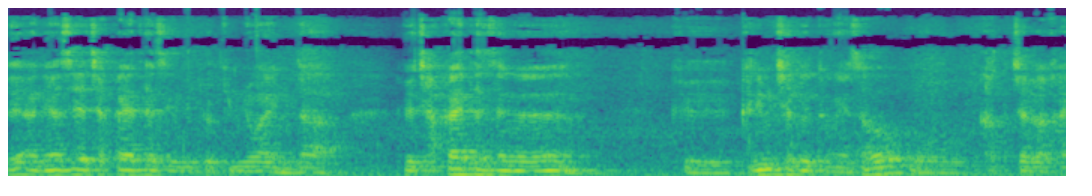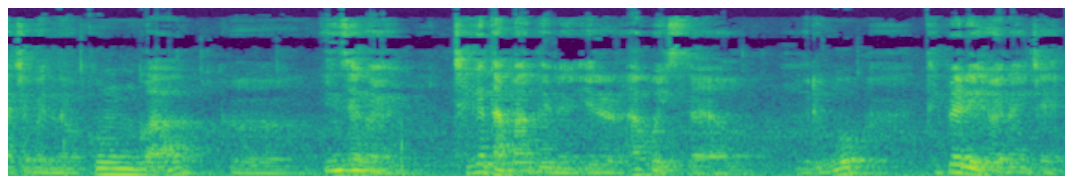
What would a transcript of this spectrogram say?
네, 안녕하세요. 작가의 탄생 대표 김용환입니다. 그 작가의 탄생은 그 그림책을 통해서 뭐 각자가 가지고 있는 꿈과 그 인생을 책에 담아드리는 일을 하고 있어요. 그리고 특별히 저희는 이제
